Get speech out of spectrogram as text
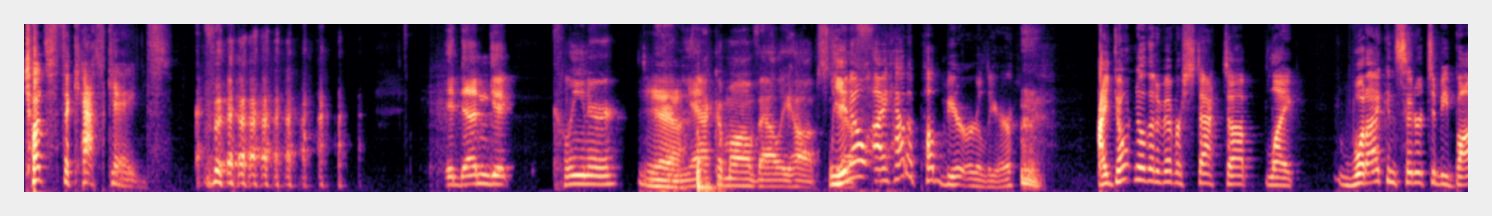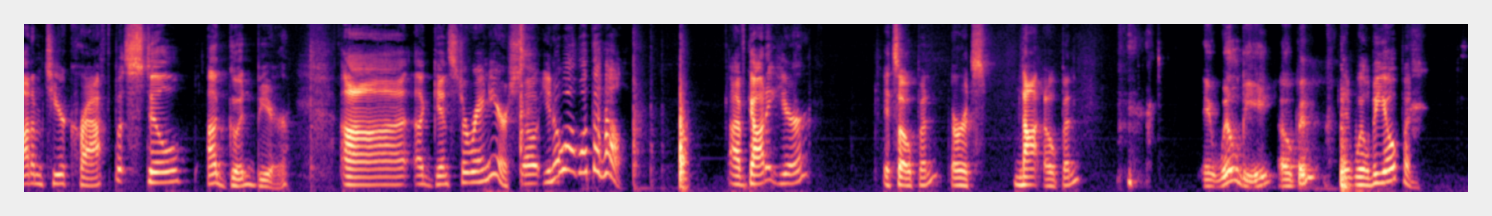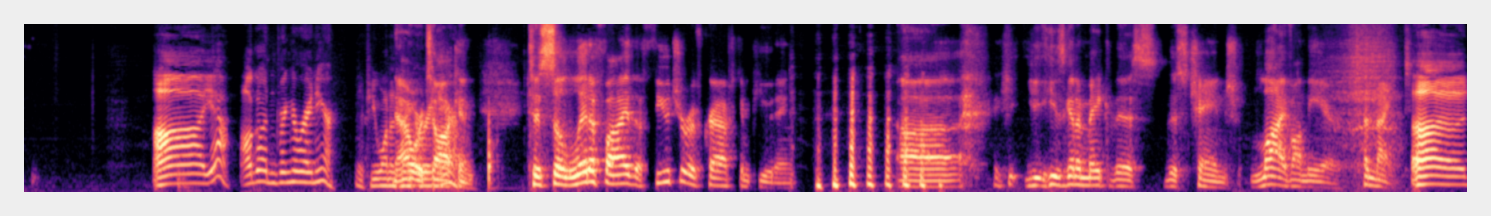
Touch the Cascades. it doesn't get cleaner yeah. than Yakima Valley hops. Jeff. You know, I had a pub beer earlier. I don't know that I've ever stacked up like what I consider to be bottom tier craft, but still a good beer uh, against a Rainier. So you know what? What the hell? I've got it here. It's open, or it's not open. it will be open. It will be open. Uh yeah, I'll go ahead and drink a Rainier if you want to. Now we're talking. To solidify the future of craft computing, uh, he, he's going to make this this change live on the air tonight. Uh,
